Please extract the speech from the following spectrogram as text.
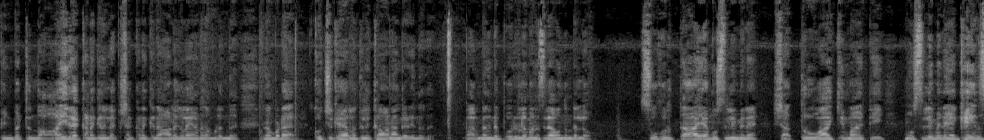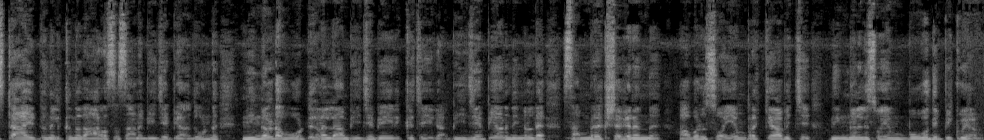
പിൻപറ്റുന്ന ആയിരക്കണക്കിന് ലക്ഷക്കണക്കിന് ആളുകളെയാണ് നമ്മൾ ഇന്ന് നമ്മുടെ കൊച്ചു കേരളത്തിൽ കാണാൻ കഴിയുന്നത്. പറഞ്ഞതിന്റെ പൊരുൾ മനസ്സിലാവുന്നുണ്ടല്ലോ. സുഹൃത്തായ മുസ്ലിമിനെ ശത്രുവാക്കി മാറ്റി മുസ്ലിമിന് എഗെയിൻസ്റ്റ് ആയിട്ട് നിൽക്കുന്നത് ആർ എസ് എസ് ആണ് ബി ജെ പി ആണ് അതുകൊണ്ട് നിങ്ങളുടെ വോട്ടുകളെല്ലാം ബി ജെ പിക്ക് ചെയ്യുക. ബി ജെ പി ആണ് നിങ്ങളുടെ സംരക്ഷകനെന്ന് അവർ സ്വയം പ്രഖ്യാപിച്ച് നിങ്ങളിൽ സ്വയം ബോധിപ്പിക്കുകയാണ്.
